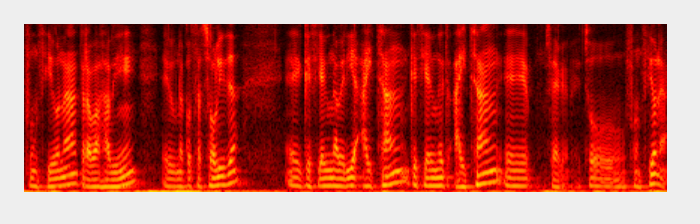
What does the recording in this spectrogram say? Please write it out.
funciona, trabaja bien, es una cosa sólida. Eh, que si hay una avería, ahí están, que si hay un... ahí están, eh, o sea, que esto funciona.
